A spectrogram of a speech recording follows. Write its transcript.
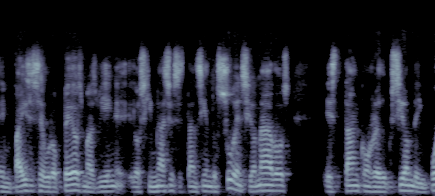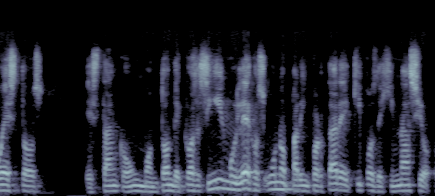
en, países europeos más bien eh, los gimnasios están siendo subvencionados, están con reducción de impuestos, están con un montón de cosas. Sin ir muy lejos, uno para importar equipos de gimnasio,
